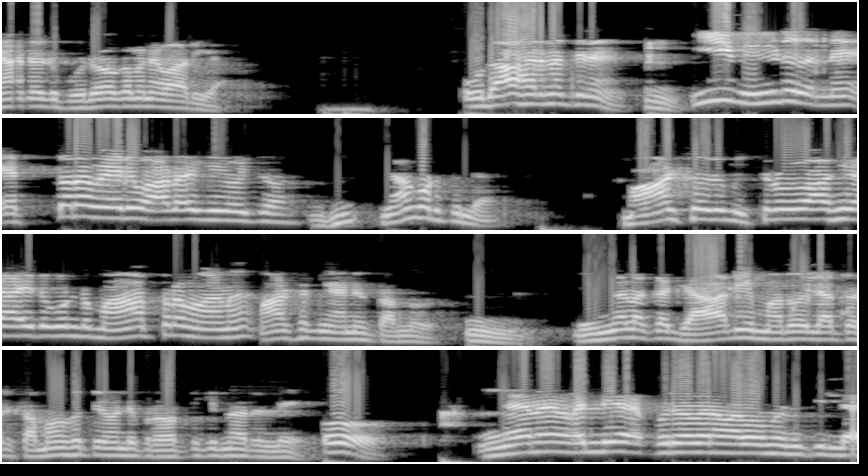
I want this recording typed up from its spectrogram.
ഞാനൊരു പുരോഗമനവാദിയാ. ഉദാഹരണത്തിന് ഈ വീട് തന്നെ എത്ര പേര് വാടകയ്ക്ക് ചോദിച്ചോ? ഞാൻ കൊടുത്തില്ല. മാഷ് ഒരു മിശ്രവിവാഹി ആയതുകൊണ്ട് മാത്രമാണ് മാഷക്ക് ഞാൻ തന്നത്. നിങ്ങളൊക്കെ ജാതി മതവും ഇല്ലാത്ത ഒരു സമൂഹത്തിന് വേണ്ടി പ്രവർത്തിക്കുന്നവരല്ലേ? ഓ അങ്ങനെ വലിയ പുരോഗമനവാദമൊന്നും എനിക്കില്ല.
